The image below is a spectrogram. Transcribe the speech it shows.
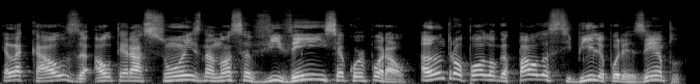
ela causa alterações na nossa vivência corporal. A antropóloga Paula Sibilha, por exemplo,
